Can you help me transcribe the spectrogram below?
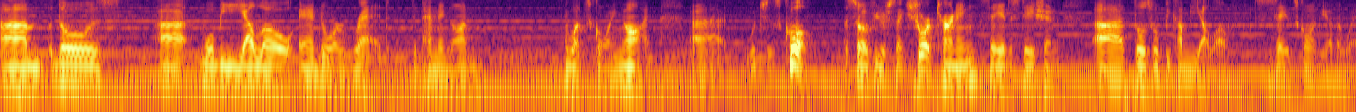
um, those uh, will be yellow and or red, depending on what's going on, uh, which is cool. So if you're like short turning, say at a station, uh, those will become yellow to say it's going the other way.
